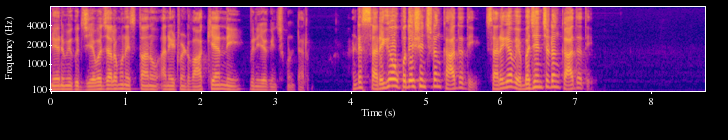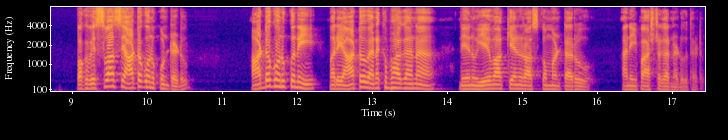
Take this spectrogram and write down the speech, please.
నేను మీకు జీవజలమును ఇస్తాను అనేటువంటి వాక్యాన్ని వినియోగించుకుంటారు. అంటే సరిగా ఉపదేశించడం కాదది సరిగా విభజించడం కాదది. ఒక విశ్వాసి ఆటో కొనుక్కుంటాడు. ఆటో కొనుక్కుని మరి ఆటో వెనక భాగాన నేను ఏ వాక్యాన్ని రాసుకోమంటారు? అని పాస్టర్ గారిని అడుగుతాడు.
